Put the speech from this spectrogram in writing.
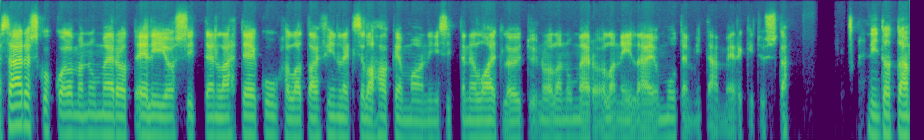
säädöskokoelmanumerot, eli jos sitten lähtee Googlella tai Finlexillä hakemaan, niin sitten ne lait löytyy noilla numeroilla, niillä ei ole muuten mitään merkitystä. Niin tota,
